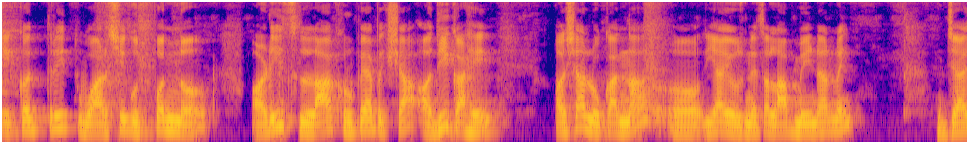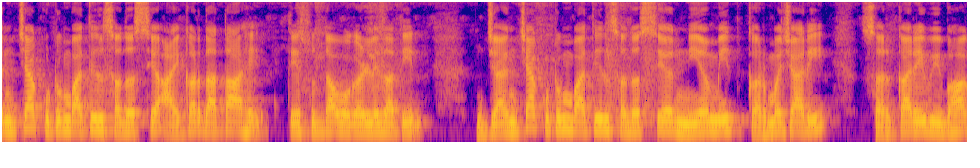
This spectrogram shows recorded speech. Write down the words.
एकत्रित वार्षिक उत्पन्न अडीच लाख रुपयापेक्षा अधिक आहे अशा लोकांना या योजनेचा लाभ मिळणार नाही. ज्यांच्या कुटुंबातील सदस्य आयकरदाता आहे ते सुद्धा वगळले जातील. ज्यांच्या कुटुंबातील सदस्य नियमित कर्मचारी सरकारी विभाग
